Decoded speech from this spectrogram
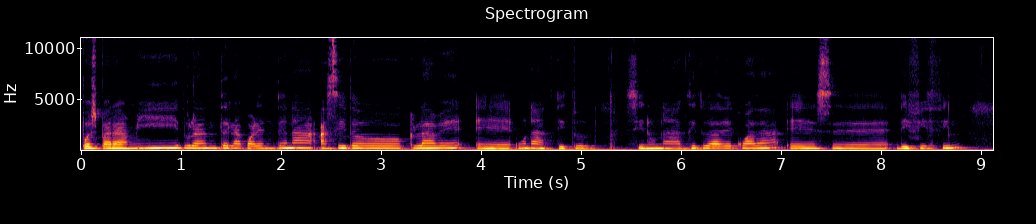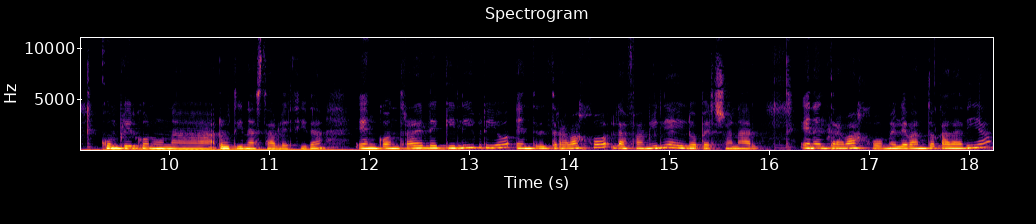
Pues para mí, durante la cuarentena ha sido clave eh, una actitud. Sin una actitud adecuada es eh, difícil cumplir con una rutina establecida, encontrar el equilibrio entre el trabajo, la familia y lo personal. En el trabajo me levanto cada día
